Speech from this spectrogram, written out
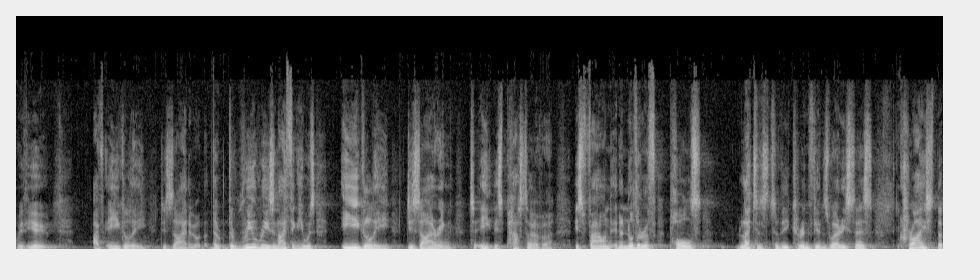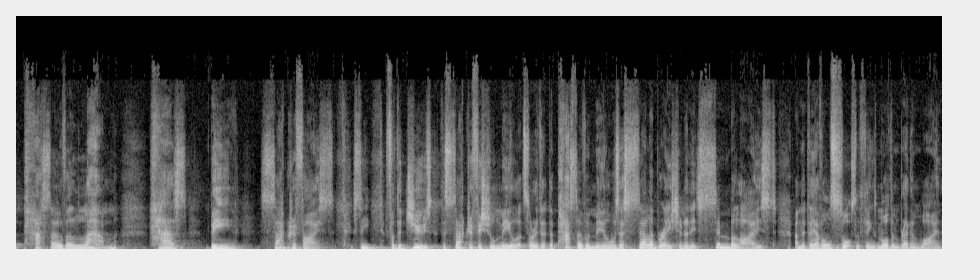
with you. I've eagerly desired it. The, the real reason I think he was eagerly desiring to eat this Passover is found in another of Paul's letters to the Corinthians, where he says, Christ, the Passover lamb, has been sacrifice. See, for the Jews, the sacrificial meal, sorry, the, the Passover meal was a celebration and it symbolized, and that they have all sorts of things more than bread and wine,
